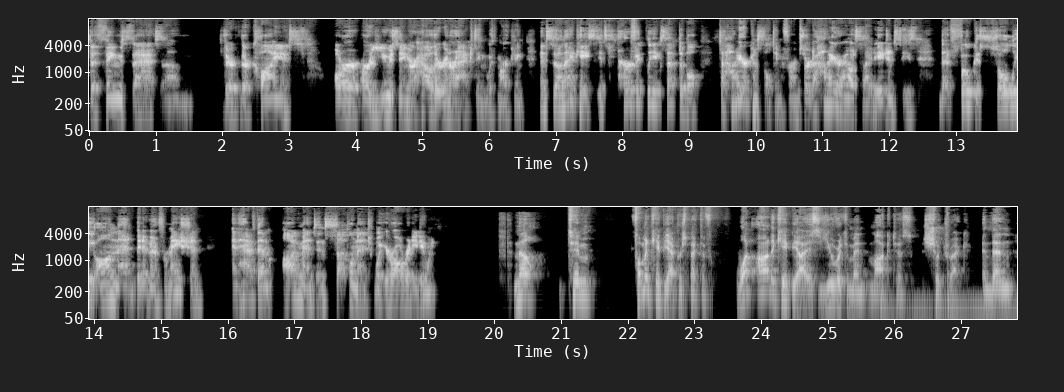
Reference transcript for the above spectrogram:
the things that um, their their clients are are using or how they're interacting with marketing. And so in that case it's perfectly acceptable to hire consulting firms or to hire outside agencies that focus solely on that bit of information and have them augment and supplement what you're already doing now, Tim, from a KPI perspective, what are the KPIs you recommend marketers should track? And then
